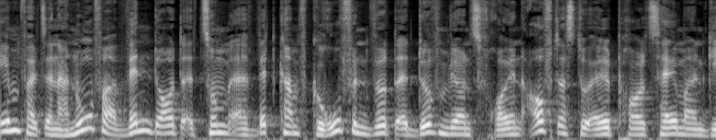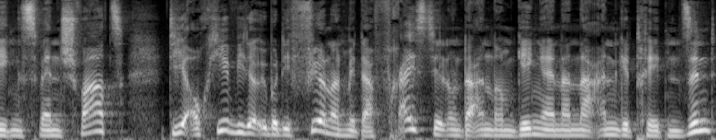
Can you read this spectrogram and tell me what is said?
Ebenfalls in Hannover, wenn dort zum äh, Wettkampf gerufen wird, äh, dürfen wir uns freuen auf das Duell Paul Sellmann gegen Sven Schwarz, die auch hier wieder über die 400 Meter Freistil unter anderem gegeneinander angetreten sind.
